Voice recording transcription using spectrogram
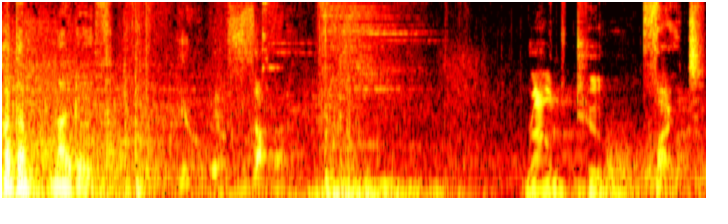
Khadam Nidals. You will suffer. Round two, fight.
